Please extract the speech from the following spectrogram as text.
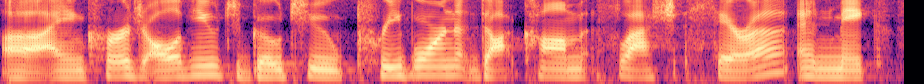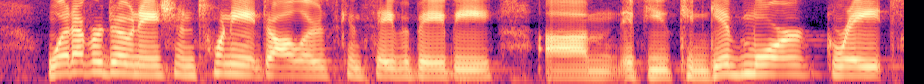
Uh, I encourage all of you to go to preborn.com slash Sara and make whatever donation, $28 can save a baby. Um, if you can give more, great.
